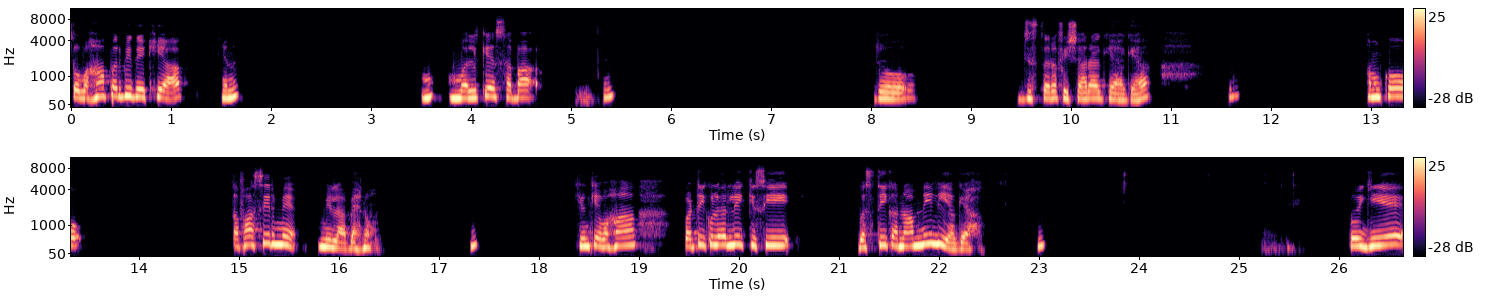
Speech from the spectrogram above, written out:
تو وہاں پر بھی دیکھیے آپ، ہے نا؟ ملک سبا جو جس طرف اشارہ کیا گیا، ہم کو تفاصر میں ملا بہنوں کیونکہ وہاں پرٹیکولرلی کسی بستی کا نام نہیں لیا گیا۔ تو یہ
